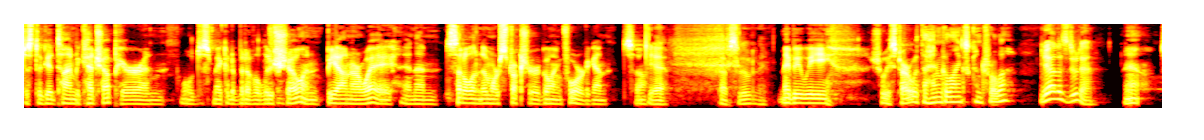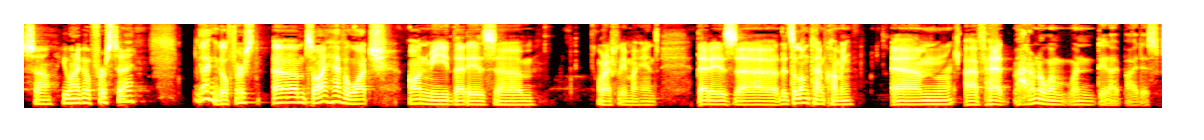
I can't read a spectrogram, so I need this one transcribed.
just a good time to catch up here, and we'll just make it a bit of a loose show and be on our way, and then settle into more structure going forward again. So Yeah, absolutely. maybe we should we start with the Hengelangs controller? Yeah, let's do that. Yeah. So you want to go first today? I can go first. Um, so I have a watch on me that is, um, or actually in my hands, that is, uh, that's a long time coming. Um, I've had, I don't know when, when did I buy this?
